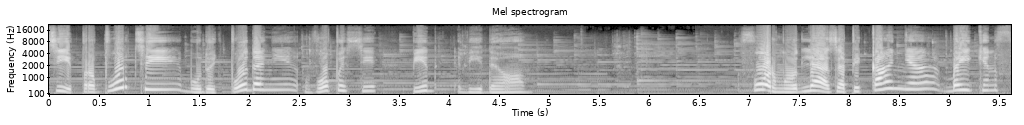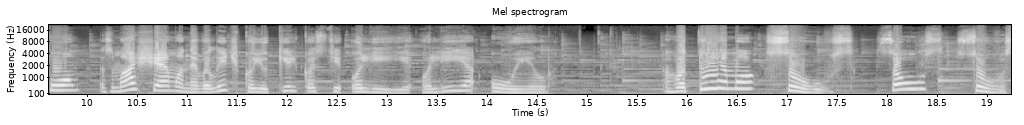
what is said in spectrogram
Всі пропорції будуть подані в описі під відео. Форму для запікання foam змащуємо невеличкою кількості олії. Олія oil. Готуємо соус. Соус соус.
